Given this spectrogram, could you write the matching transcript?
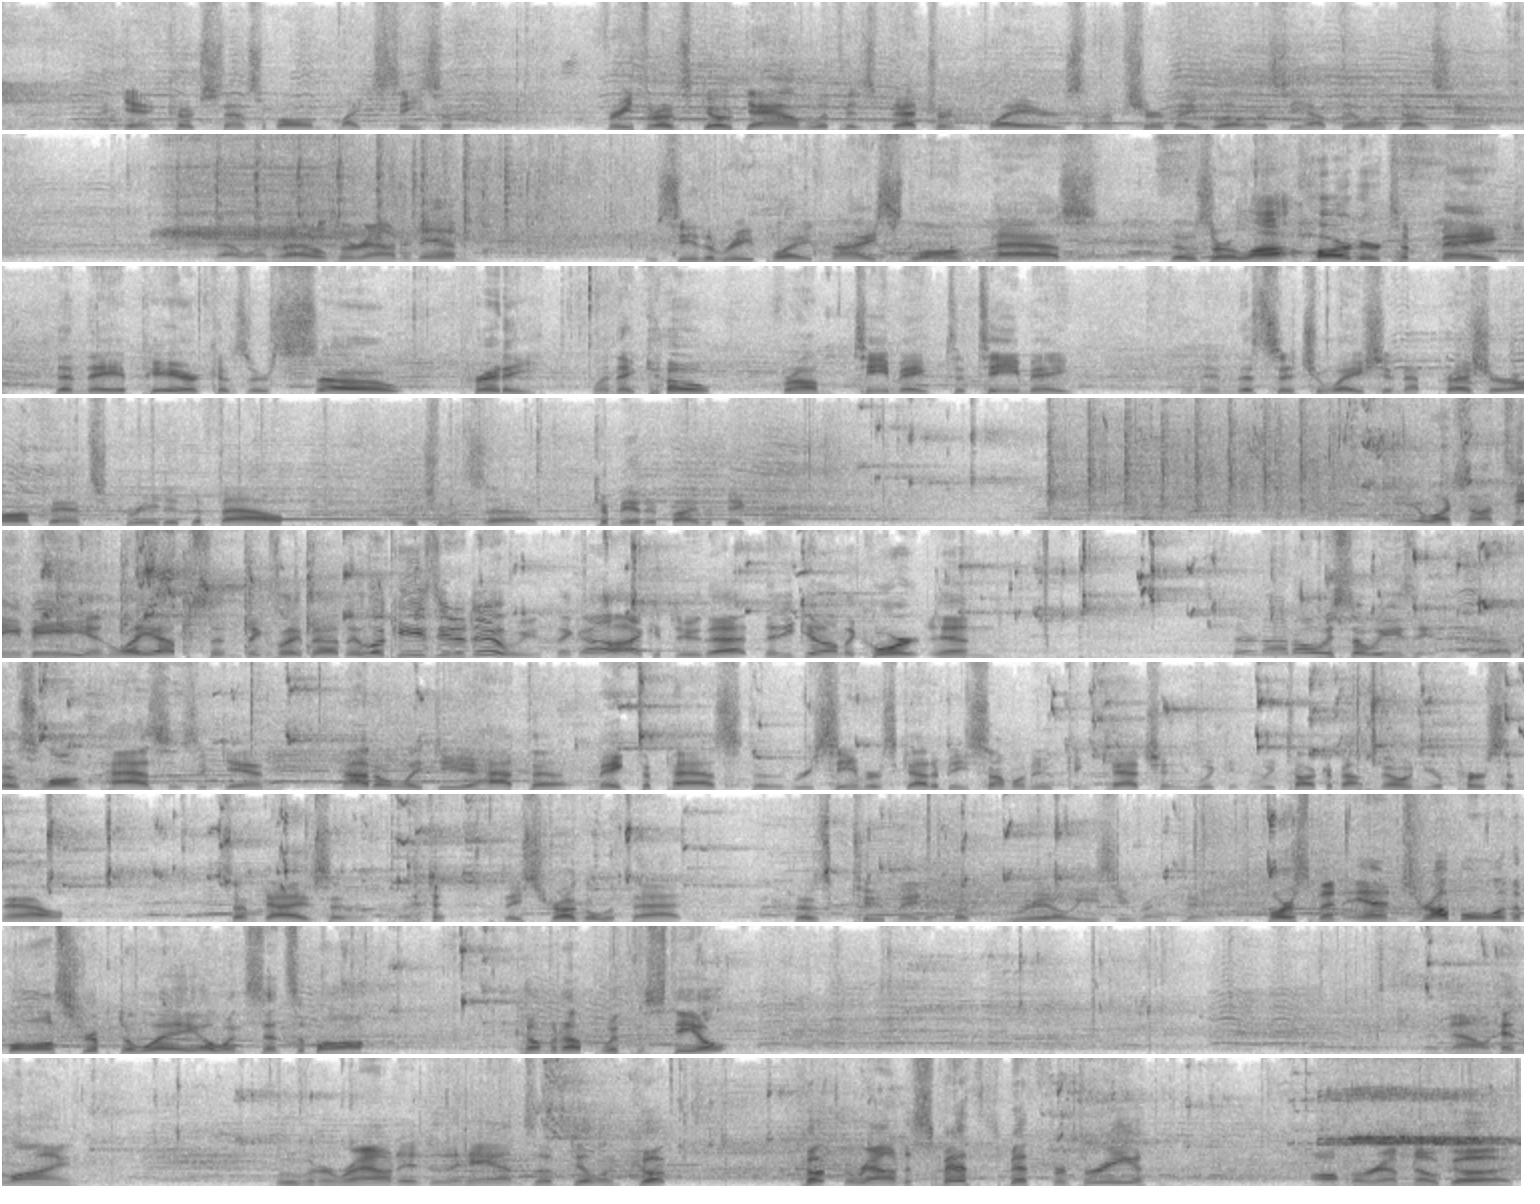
Again, Coach Sensabaugh would like to see some free throws go down with his veteran players, and I'm sure they will. Let's see how Dylan does here. That one rattles around and in. We see the replay. Nice long pass. Those are a lot harder to make than they appear because they're so pretty when they go from teammate to teammate. And in this situation, that pressure offense created the foul, which was uh, committed by the Big Green. You're watching on TV and layups and things like that. They look easy to do. You think, oh, I could do that. Then you get on the court and they're not always so easy. Yeah, those long passes, again, not only do you have to make the pass, the receiver's got to be someone who can catch it. We, we talk about knowing your personnel. Some guys, uh, they struggle with that. Those two made it look real easy right there. Horseman in trouble and the ball stripped away. Owen Sensabaugh coming up with the steal. And now Henline moving around into the hands of Dylan Cook. Cook around to Smith. Smith for three. Off the rim, no good.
